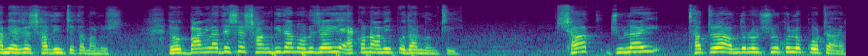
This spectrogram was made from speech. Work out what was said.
আমি একজন স্বাধীন চেতা মানুষ। এবং বাংলাদেশের সংবিধান অনুযায়ী এখনও আমি প্রধানমন্ত্রী। সাত জুলাই ছাত্ররা আন্দোলন শুরু করল কোটার।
